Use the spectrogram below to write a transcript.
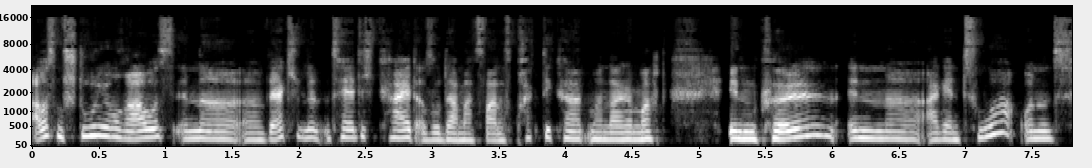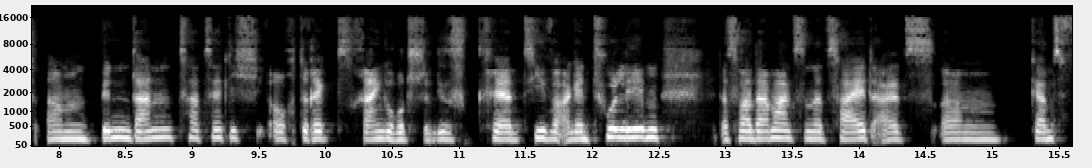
aus dem Studium raus in eine äh, Werkstudententätigkeit, also damals war das Praktika, hat man da gemacht, in Köln in eine Agentur und ähm, bin dann tatsächlich auch direkt reingerutscht in dieses kreative Agenturleben. Das war damals eine Zeit, als ähm, ganz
